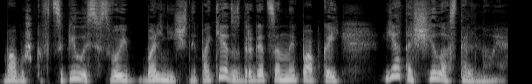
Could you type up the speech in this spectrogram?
Бабушка вцепилась в свой больничный пакет с драгоценной папкой. Я тащила остальное.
